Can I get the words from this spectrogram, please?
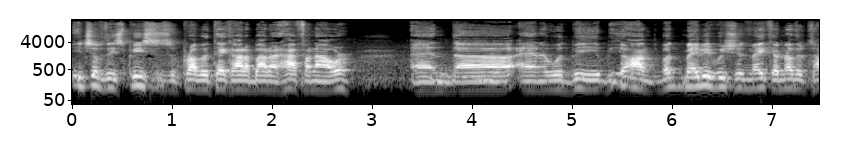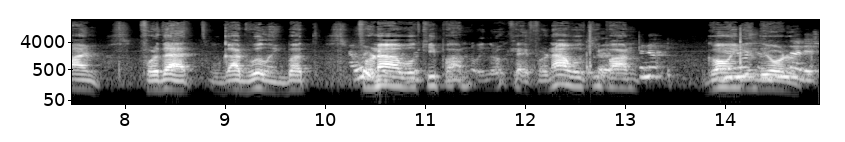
each of these pieces would probably take out about a half an hour, and uh, and it would be beyond. But maybe we should make another time for that, God willing. But for now, we'll keep on. Okay, for now, we'll keep on going in the order. that is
